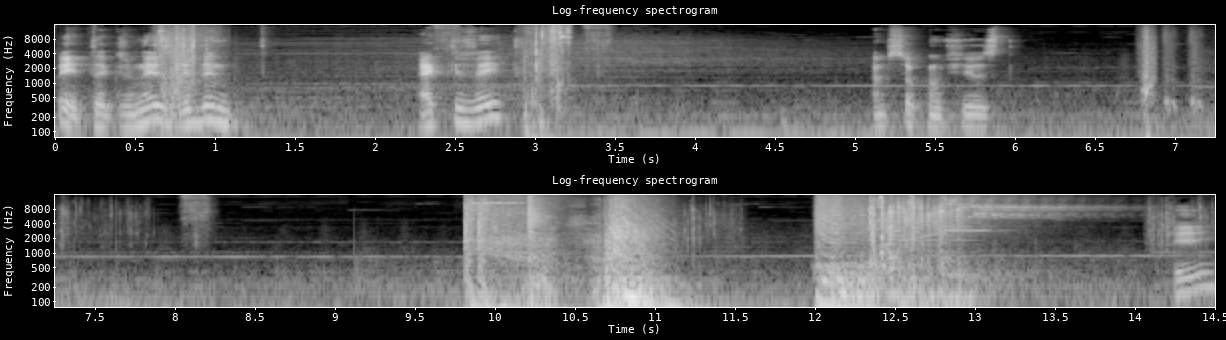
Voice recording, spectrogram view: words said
Wait, the grenades didn't activate? I'm so confused. Okay.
